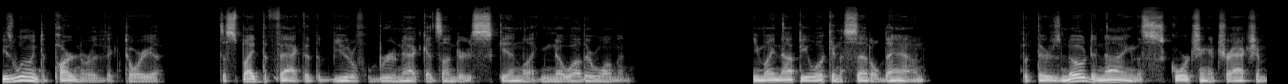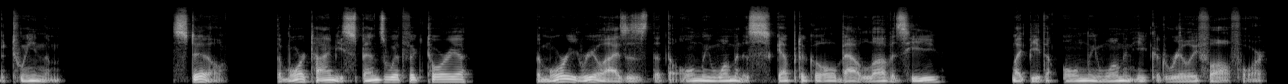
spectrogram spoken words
He's willing to partner with Victoria, despite the fact that the beautiful brunette gets under his skin like no other woman. He might not be looking to settle down, but there's no denying the scorching attraction between them. Still, the more time he spends with Victoria, the more he realizes that the only woman as skeptical about love as he might be the only woman he could really fall for.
